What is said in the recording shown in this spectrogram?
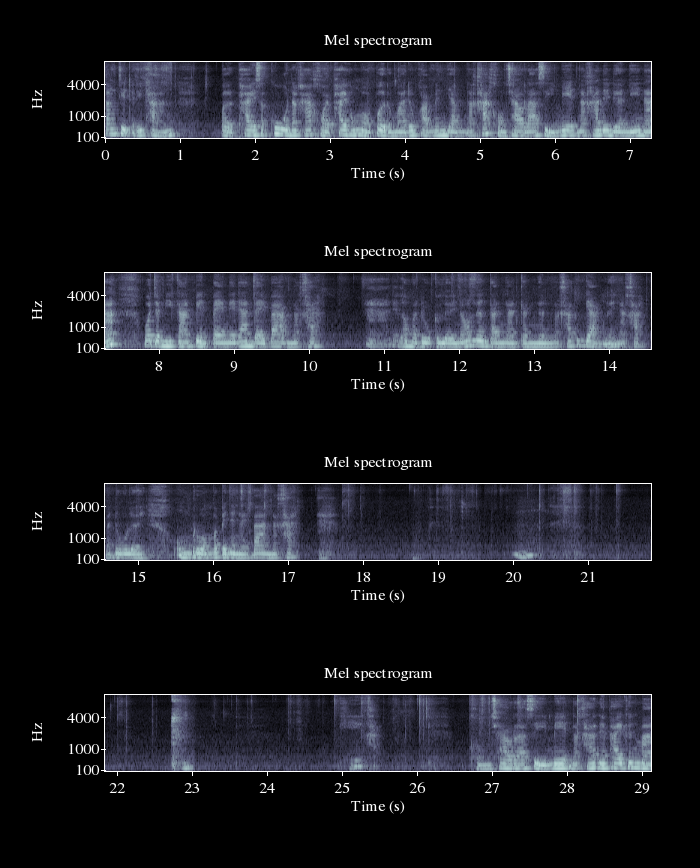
ตั้งจิตอธิษฐานเปิดไพ่สักครู่นะคะ ขอไพ่ของหมอเปิดออกมาด้วยความแม่นยำนะคะ ของชาวราศีเมษนะคะ ในเดือนนี้นะ ว่าจะมีการเปลี่ยนแปลงในด้านใดบ้างนะคะอ่าเดี๋ยวเรามาดูกันเลยเนาะเรื่องการงานการเงินนะคะ ทุกอย่างเลยนะคะ มาดูเลยองค์รวมว่าเป็นยังไงบ้างนะคะอ่าอืมโอเคค่ะ ของชาวราศีเมษนะคะ ในไพ่ขึ้นมา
